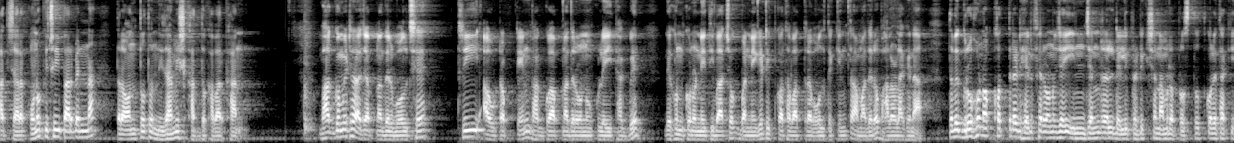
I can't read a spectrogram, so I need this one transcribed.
আজ যারা কোনো কিছুই পারবেন না, তারা অন্তত নিরামিষ খাদ্য খাবার খান। ভাগ্য মিটার আজ আপনাদের বলছে থ্রি আউট অফ টেন ভাগ্য আপনাদের অনুকূলেই থাকবে। দেখুন, কোনো নেতিবাচক বা নেগেটিভ কথাবার্তা বলতে কিন্তু আমাদেরও ভালো লাগে না। তবে গ্রহ নক্ষত্রের হেরফের অনুযায়ী ইন জেনারেল ডেলি প্রেডিকশন আমরা প্রস্তুত করে থাকি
